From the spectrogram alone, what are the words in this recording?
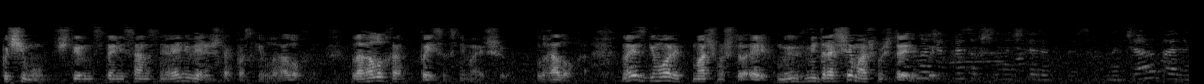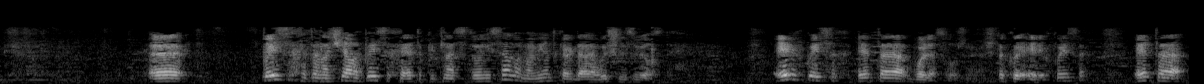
Почему? 14 Нисан снимает. Я не уверен, что так паскил Лагалоха. Лагалоха Пейсах снимает Шиву. Лагалоха. Но из Гемори машма, что Эрих. Мы в Мидраше машма, что Эрих. Значит, Песах, что значит Начало праздника? Э, Пейсах это начало Пейсаха, это 15-го Ниссана, момент, когда вышли звезды. Эрих Пейсах это более сложное. Что такое Эрих Пейсах? Это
